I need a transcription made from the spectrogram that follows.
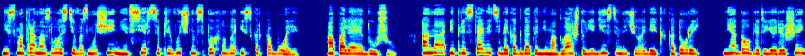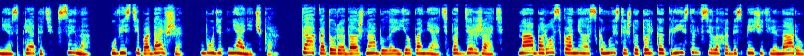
Несмотря на злость и возмущение, в сердце привычно вспыхнула искорка боли, опаляя душу. Она и представить себе когда-то не могла, что единственный человек, который не одобрит ее решение спрятать сына, увести подальше, будет нянечка. Та, которая должна была ее понять, поддержать, наоборот склонялась к мысли, что только Кристен в силах обеспечить Ленару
